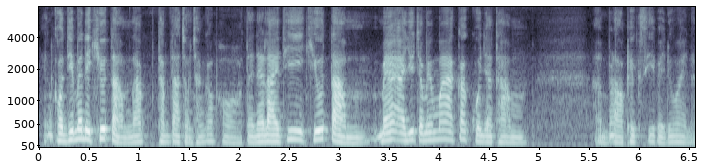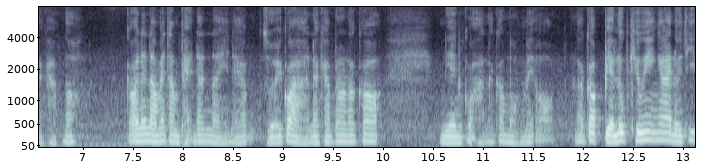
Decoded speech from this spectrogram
เห็นคนที่ไม่ได้คิ้วต่ำนะทำตาสองชั้นก็พอ แต่ในรายที่คิ้วต่ำแม้อายุจะไม่มากก็ควรจะทำบราวเพ็กซี่ไปด้วยนะครับเนาะก็แนะนำให้ทำแผลด้านในนะครับ สวยกว่านะครับแล้วแล้วก็เนียนกว่าแล้วก็มองไม่ออก แล้วก็เปลี่ยนรูปคิ้วง่ายๆ โดยที่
